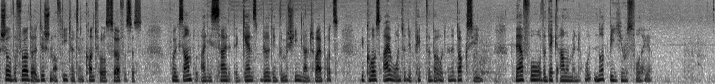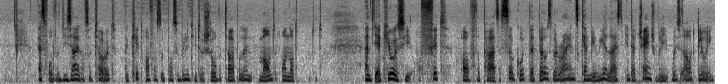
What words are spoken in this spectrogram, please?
show the further addition of details and control surfaces. For example, I decided against building the machine gun tripods because I want to depict the boat in a dock scene. Therefore, the deck armament would not be useful here. As for the design of the turret, the kit offers the possibility to show the tarpaulin mounted or not and the accuracy of fit of the parts is so good that both variants can be realized interchangeably without gluing.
